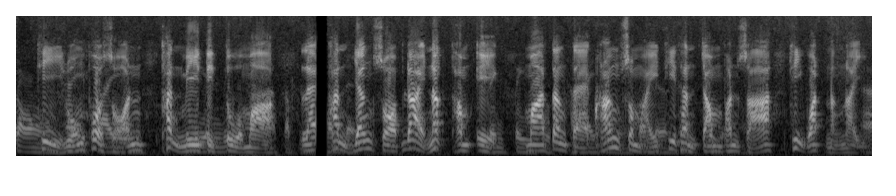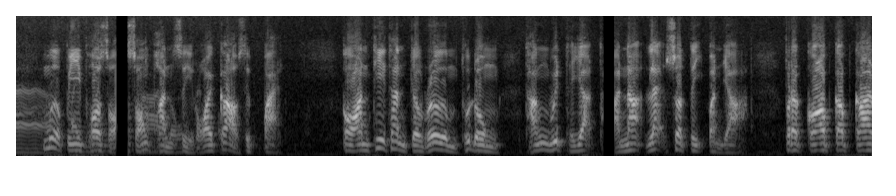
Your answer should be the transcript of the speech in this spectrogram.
ๆ ที่หลวงพ่อสอนท่านมีติดตัวมา และท่านยังสอบได้นักธรรมเอกมาตั้งแต่ครั้งสมัยที่ท่านจำพรรษาที่วัดหนังใน เมื่อปีพศ 2498 ก่อนที่ท่านจะเริ่มทุดงทั้งวิทยาฐานะและสติปัญญา ประกอบกับการ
